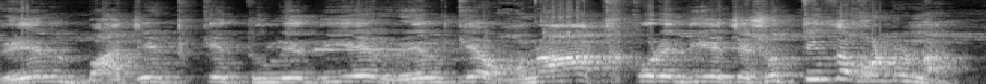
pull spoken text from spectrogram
রেল বাজেটকে তুলে দিয়ে রেলকে অনাথ করে দিয়েছে। সত্যি তো ঘটনা।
